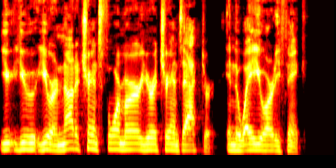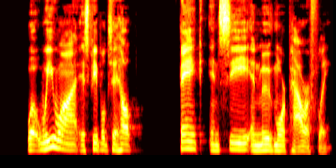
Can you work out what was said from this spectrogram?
You, you, you are not a transformer. You're a transactor in the way you already think. What we want is people to help think and see and move more powerfully.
